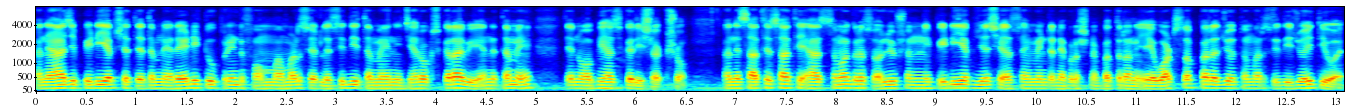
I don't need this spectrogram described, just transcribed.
અને આ જે પીડીએફ છે તે તમને રેડી ટુ પ્રિન્ટ ફોર્મમાં મળશે. એટલે સીધી તમે એની ઝેરોક્સ કરાવી અને તમે તેનો અભ્યાસ કરી શકશો. અને સાથે સાથે આ સમગ્ર સોલ્યુશનની પીડીએફ જે છે અસાઇનમેન્ટ અને પ્રશ્નપત્રની એ વોટ્સઅપ પર જો તમારે સીધી જોઈતી હોય,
